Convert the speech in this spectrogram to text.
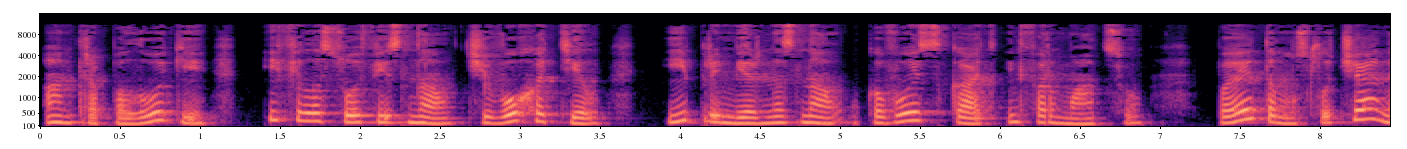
антропологии и философии знал, чего хотел, и примерно знал, у кого искать информацию. Поэтому случайно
